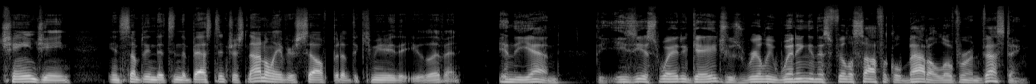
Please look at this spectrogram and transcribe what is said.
changing in something that's in the best interest not only of yourself but of the community that you live in. In the end, the easiest way to gauge who's really winning in this philosophical battle over investing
